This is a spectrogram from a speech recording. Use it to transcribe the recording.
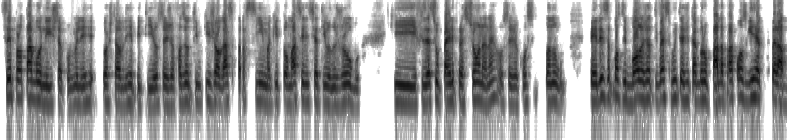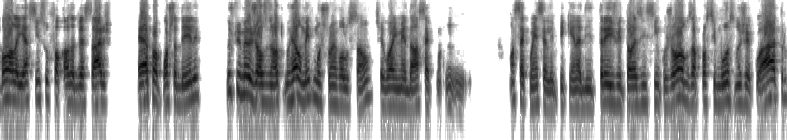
ser protagonista, como ele gostava de repetir, ou seja, fazer o time que jogasse para cima, que tomasse a iniciativa do jogo, que fizesse o perde pressiona, né? Ou seja, quando perdesse a posse de bola já tivesse muita gente agrupada para conseguir recuperar a bola e assim sufocar os adversários. Era a proposta dele. Nos primeiros jogos o Náutico realmente mostrou uma evolução, chegou a emendar uma, sequ... uma sequência ali pequena de três vitórias em cinco jogos, aproximou-se do G4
